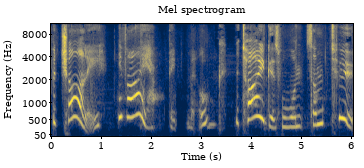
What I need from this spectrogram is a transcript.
But Charlie, if I have pink milk, the tigers will want some too.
